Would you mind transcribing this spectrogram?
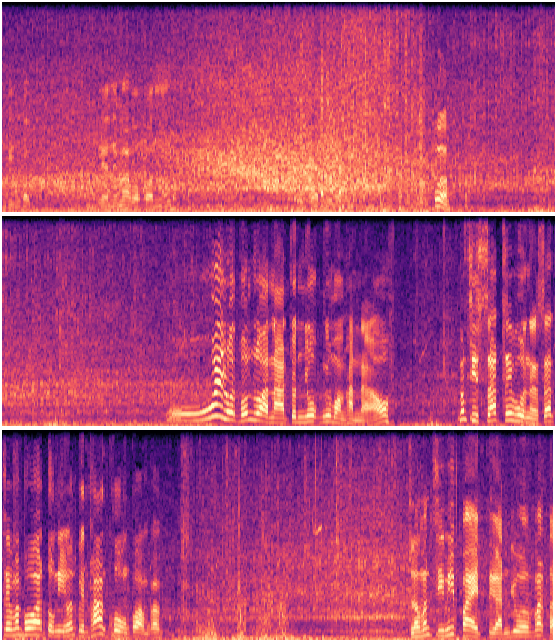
นดินครับเนี่ยในมาบอพรนะบอพรดีครับ ว้าโอ้ยรถผมรอดหนาจนยกอยู่มองหันหนาวมันสิซัดใส่บุญอะซัดใส่มันเพราะว่าตรงนี้มันเป็นทางโค้งพร้อมครับแล้วมันสิมีป้ายเตือนอยู่มาต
